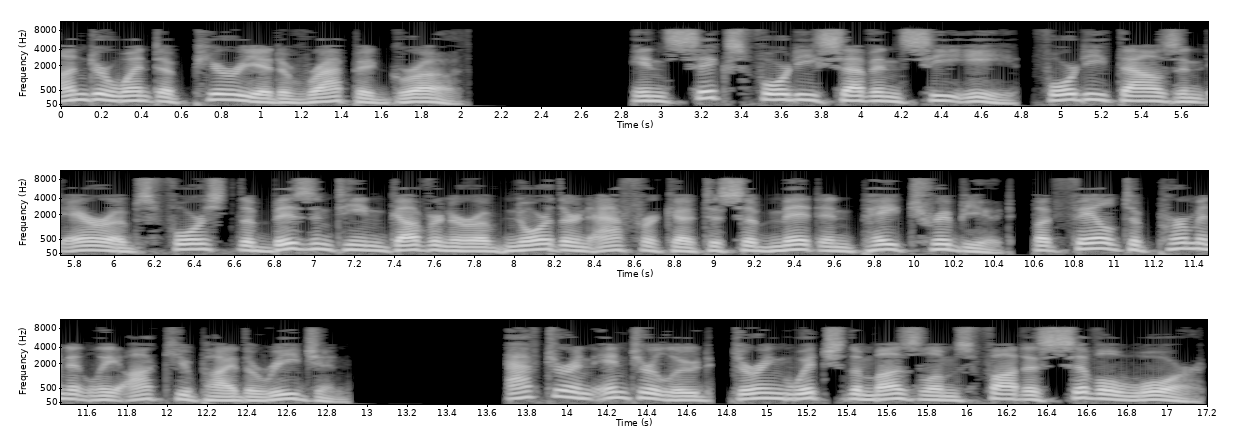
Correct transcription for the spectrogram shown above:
underwent a period of rapid growth. In 647 CE, 40,000 Arabs forced the Byzantine governor of northern Africa to submit and pay tribute, but failed to permanently occupy the region. After an interlude, during which the Muslims fought a civil war,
